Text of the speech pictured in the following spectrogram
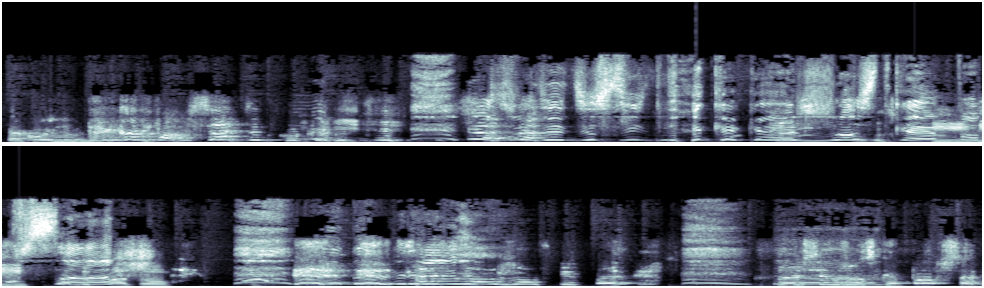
Какой-нибудь такой попсятинку. Это действительно какая жесткая попса. Совсем жесткая Совсем жесткая попса.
